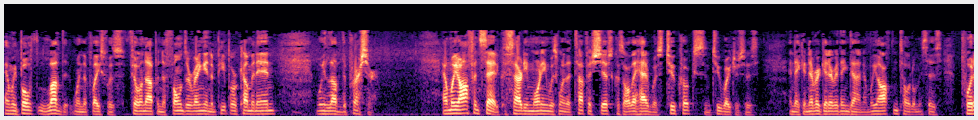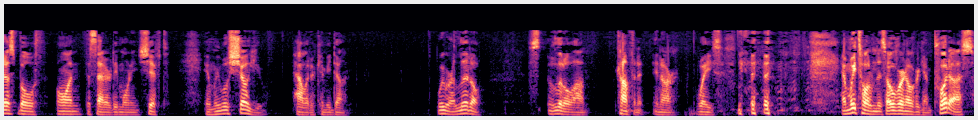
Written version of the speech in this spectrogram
And we both loved it when the place was filling up and the phones are ringing and people are coming in. We loved the pressure. And we often said, because Saturday morning was one of the toughest shifts because all they had was two cooks and two waitresses and they could never get everything done. And we often told them, it says, put us both on the Saturday morning shift and we will show you how it can be done. We were a little, a little um, confident in our ways. and we told them this over and over again. Put us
